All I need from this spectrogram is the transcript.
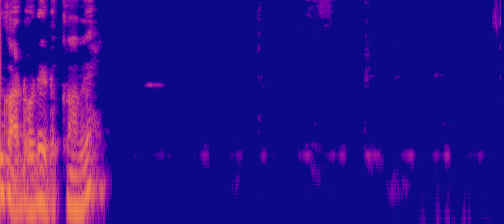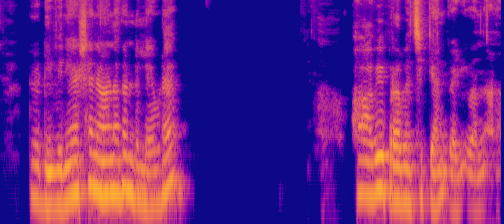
ഒരു കാർഡോടെ എടുക്കാവേ. ഡിവിനേഷൻ ആണ് കണ്ടില്ലേ ഇവിടെ? ഭാവി പ്രവചിക്കാൻ കഴിയുമെന്നാണ്.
